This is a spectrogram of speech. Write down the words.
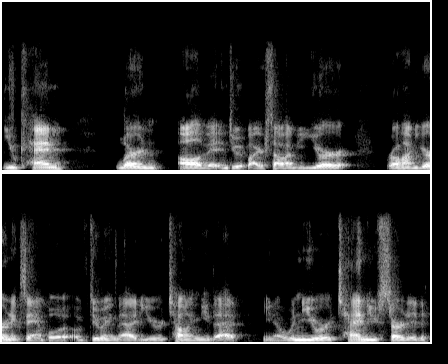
you can learn all of it and do it by yourself. I mean, you're Rohan, you're an example of doing that. You're telling me that, you know, when you were 10, you started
